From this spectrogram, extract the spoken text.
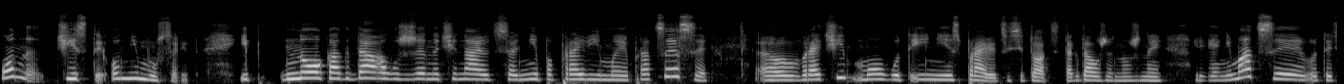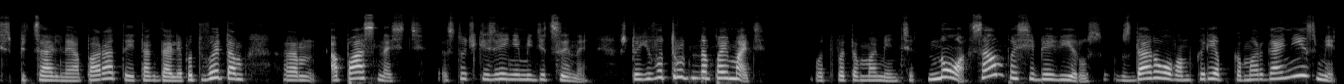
он чистый, он не мусорит. И, но когда уже начинаются непоправимые процессы, врачи могут и не справиться с ситуацией. Тогда уже нужны реанимации, вот эти специальные аппараты и так далее. Вот в этом эм, опасность с точки зрения медицины, что его трудно поймать вот в этом моменте. Но сам по себе вирус в здоровом, крепком организме,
